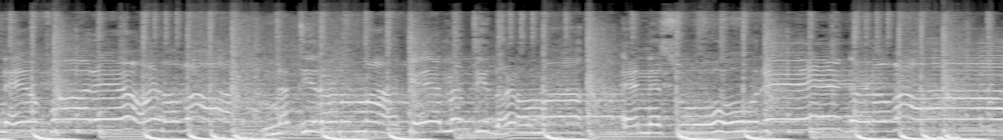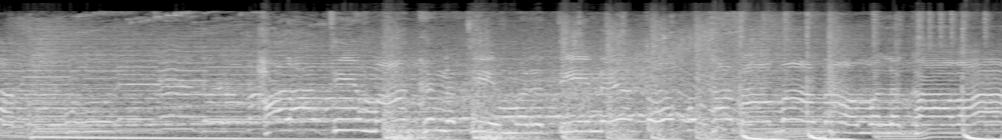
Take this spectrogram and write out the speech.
અમને ફરે હણવા નથી રણમાં કે નથી ધણમાં, એને સૂરે ગણવા. હાળાથી માખ નથી મરતી ને તોપખાનામાં નામ લખાવા.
